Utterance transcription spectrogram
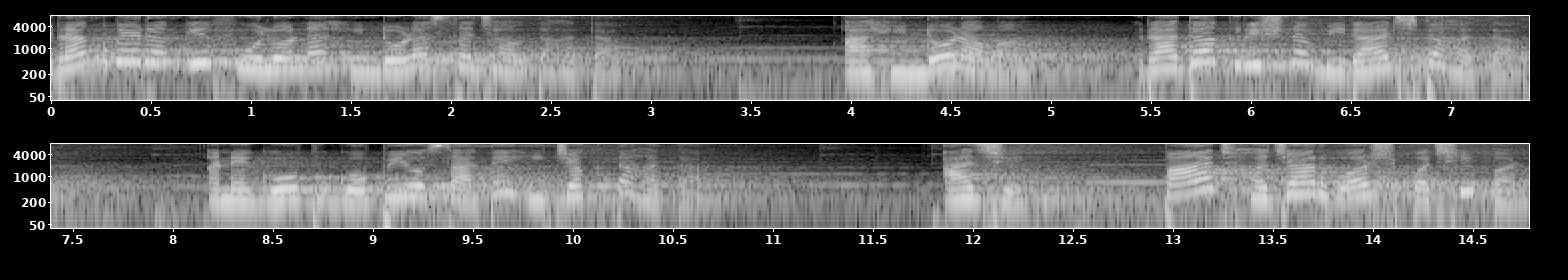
રંગબેરંગી ફૂલોના હિંડોળા સજાવતા હતા. આ હિંડોળામાં રાધા કૃષ્ણ બિરાજતા હતા અને ગોપ ગોપીઓ સાથે હિંચકતા હતા. આજે પાંચ હજાર વર્ષ પછી પણ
